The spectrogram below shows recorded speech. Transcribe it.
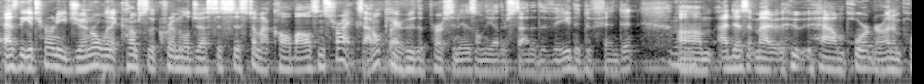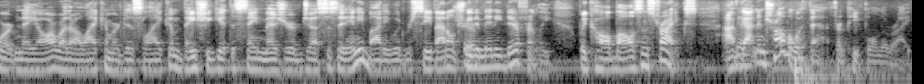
As the attorney general, when it comes to the criminal justice system, I call balls and strikes. I don't care who the person is on the other side of the V, the defendant. Mm-hmm. Um, it doesn't matter who, how important or unimportant they are, whether I like them or dislike them. They should get the same measure of justice that anybody would receive. I don't treat them any differently. We call balls and strikes. I've gotten in trouble with that from people on the right.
